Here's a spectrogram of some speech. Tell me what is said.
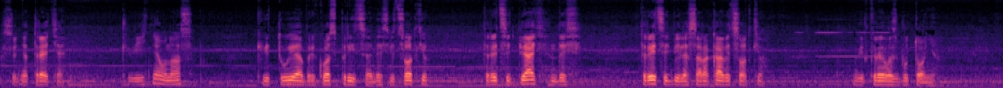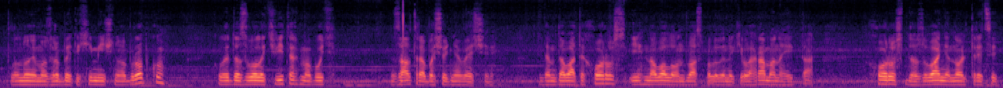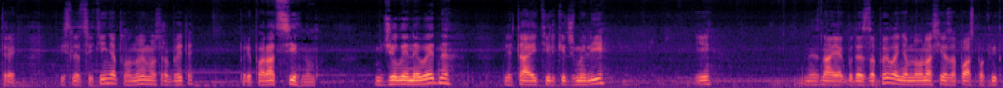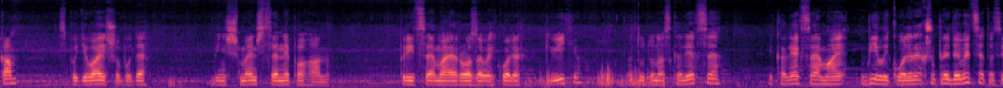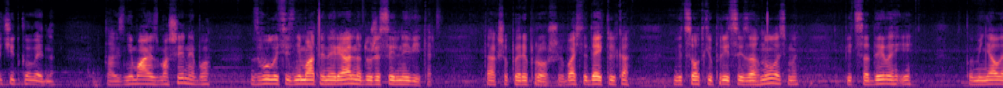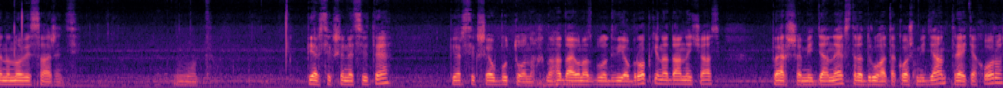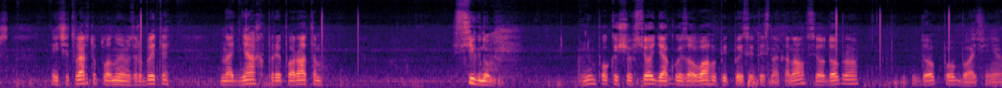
Так, сьогодні 3 квітня у нас квітує абрикос пріця. Десь відсотків 35, десь 30 біля 40 відсотків відкрилось бутонів. Плануємо зробити хімічну обробку, коли дозволить вітер, мабуть, завтра або сьогодні ввечері. Будемо давати хорус і навалон 2,5 кг на гектар. Хорус дозування 0,33. Після цвітіння плануємо зробити препарат Сігнум. Бджоли не видно, літають тільки джмелі і не знаю, як буде з запиленням, але у нас є запас по квіткам. Сподіваюсь, що буде більш-менш це непогано. Пріція має розовий колір квітів. А тут у нас колекція. І колекція має білий колір. Якщо придивитися, то це чітко видно. Так, знімаю з машини, бо з вулиці знімати нереально дуже сильний вітер. Так що перепрошую. Бачите, декілька відсотків пріції загнулось, ми підсадили і поміняли на нові саджанці. От. Персик ще не цвіте, персик ще в бутонах. Нагадаю, у нас було дві обробки на даний час. Перша мідян екстра, друга також мідян, третя хорус. І четверту плануємо зробити на днях препаратом Сігнум. Ну, поки що все. Дякую за увагу. Підписуйтесь на канал. Всього доброго. До побачення.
